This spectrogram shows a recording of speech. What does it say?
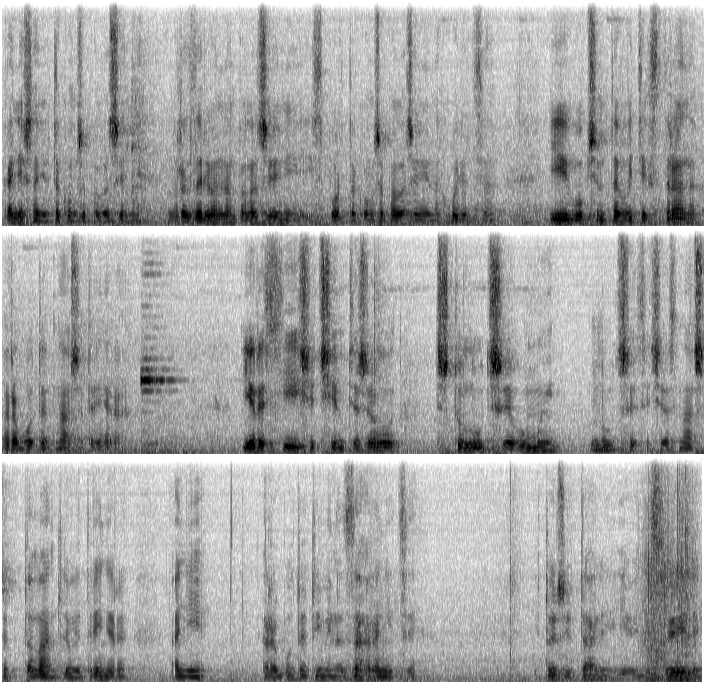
конечно, они в таком же положении, в разоренном положении, и спорт в таком же положении находится. И, в общем-то, в этих странах работают наши тренера. И России еще чем тяжело, что лучшие умы, лучшие сейчас наши талантливые тренеры, они работают именно за границей. И в той же Италии, и в Венесуэле,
